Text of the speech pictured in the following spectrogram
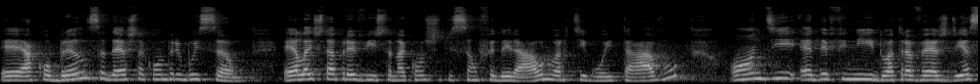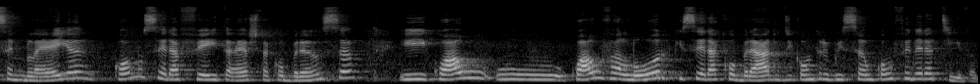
é, a cobrança desta contribuição, ela está prevista na Constituição Federal, no artigo 8 onde é definido através de assembleia como será feita esta cobrança e qual o, qual o valor que será cobrado de contribuição confederativa.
